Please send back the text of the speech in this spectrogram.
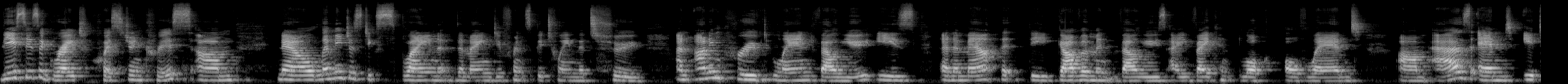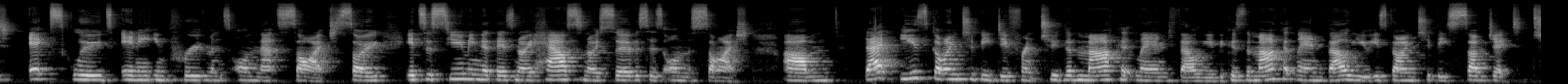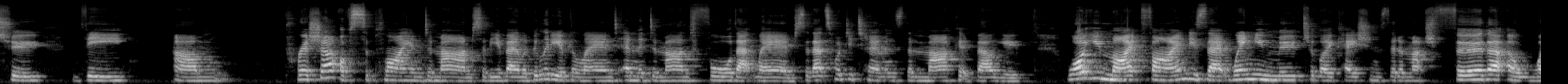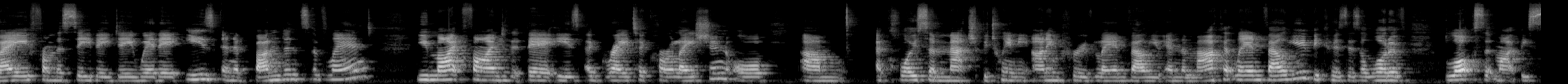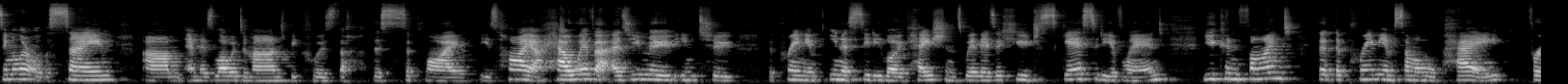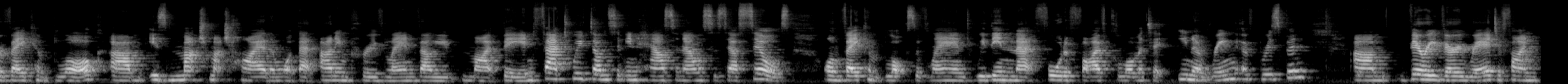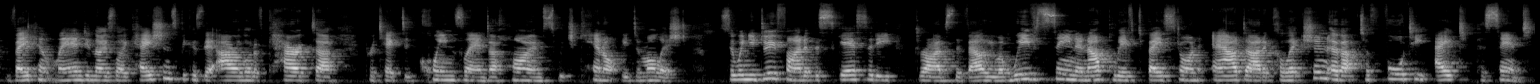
This is a great question, Chris. Um, now, let me just explain the main difference between the two. An unimproved land value is an amount that the government values a vacant block of land um, as, and it excludes any improvements on that site. So it's assuming that there's no house, no services on the site. Um, that is going to be different to the market land value because the market land value is going to be subject to the um, pressure of supply and demand. So, the availability of the land and the demand for that land. So, that's what determines the market value. What you might find is that when you move to locations that are much further away from the CBD, where there is an abundance of land, you might find that there is a greater correlation or um, a closer match between the unimproved land value and the market land value because there's a lot of blocks that might be similar or the same, um, and there's lower demand because the, the supply is higher. However, as you move into the premium inner city locations where there's a huge scarcity of land, you can find that the premium someone will pay for a vacant block um, is much, much higher than what that unimproved land value might be. In fact, we've done some in house analysis ourselves on vacant blocks of land within that four to five kilometre inner ring of Brisbane. Um, very, very rare to find vacant land in those locations because there are a lot of character protected Queenslander homes which cannot be demolished. So when you do find it, the scarcity drives the value. And we've seen an uplift based on our data collection of up to 48%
